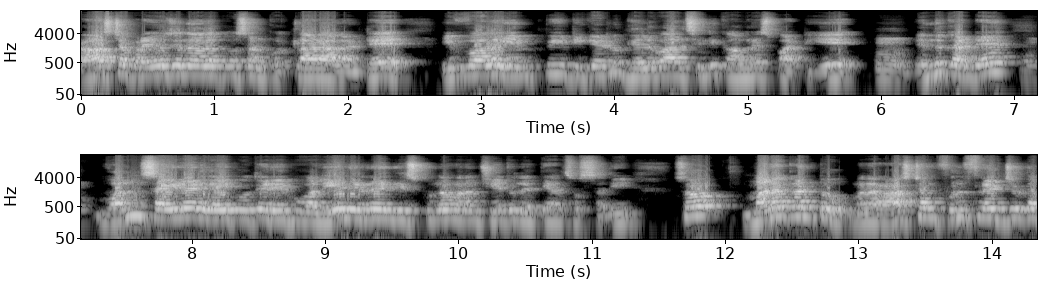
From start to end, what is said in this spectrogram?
రాష్ట్ర ప్రయోజనాల కోసం కొట్లాడాలంటే ఇవాళ ఎంపీ టికెట్లు గెలవాల్సింది కాంగ్రెస్ పార్టీయే. ఎందుకంటే. వన్ సైడెడ్ అయిపోతే రేపు వాళ్ళు ఏ నిర్ణయం తీసుకున్నా మనం చేతులు ఎత్తేయాల్సి వస్తది సో మనకంటూ మన రాష్ట్రం ఫుల్ ఫ్లెడ్జ్డ్గా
